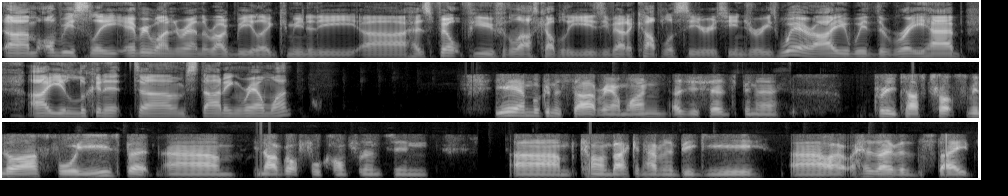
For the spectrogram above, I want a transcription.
um, obviously everyone around the rugby league community uh, has felt for you for the last couple of years. You've had a couple of serious injuries. Where are you with the rehab? Are you looking at um, starting round one? yeah, I'm looking to start round one. As you said, it's been a pretty tough trot for me the last four years, but um, you know I've got full confidence in um, coming back and having a big year. Uh, I headed over to the states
